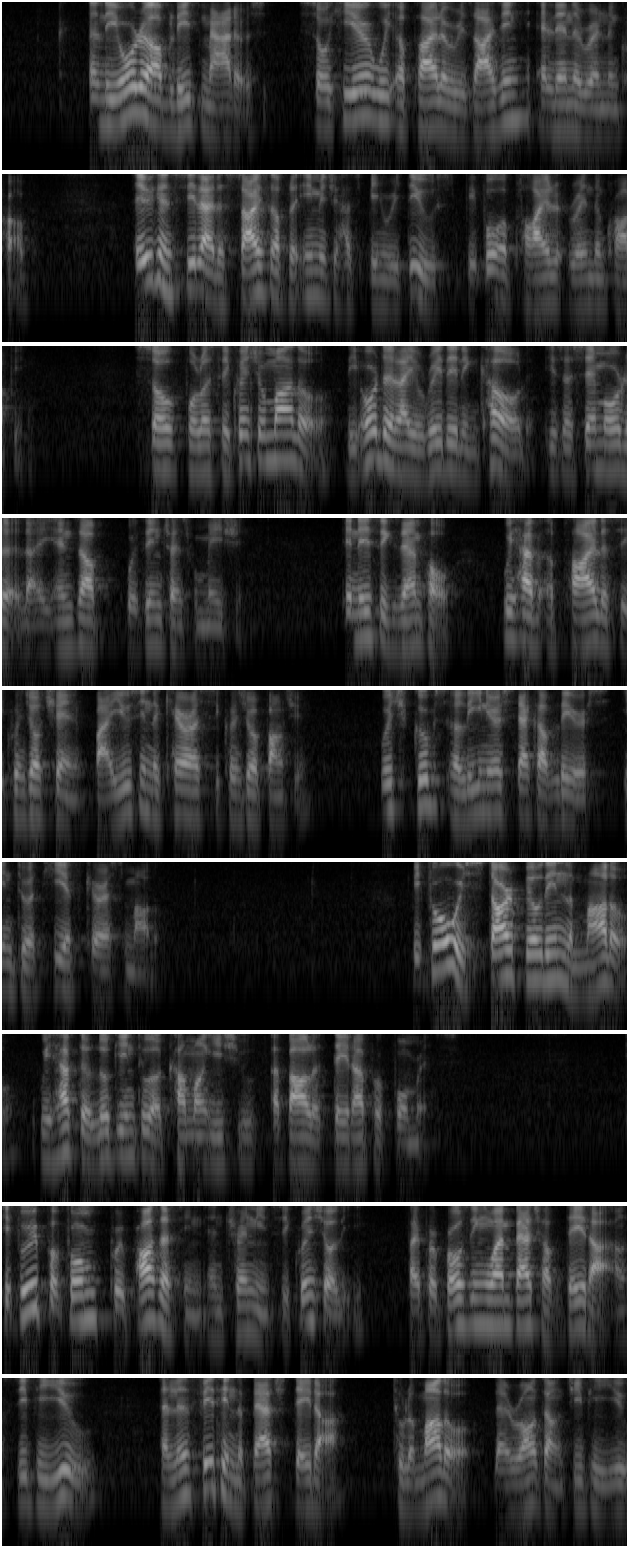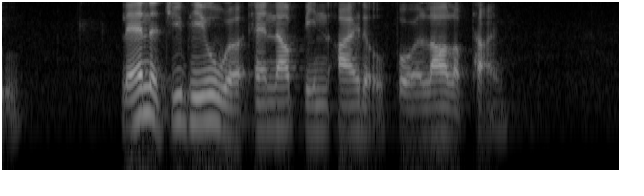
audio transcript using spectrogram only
And the order of these matters so here we apply the resizing and then the random crop. And you can see that the size of the image has been reduced before applying random cropping. So for the sequential model, the order that you read it in code is the same order that it ends up within transformation. In this example, we have applied the sequential chain by using the keras sequential function, which groups a linear stack of layers into a TF model. Before we start building the model, we have to look into a common issue about the data performance. If we perform preprocessing and training sequentially by proposing one batch of data on CPU and then fitting the batch data to the model that runs on GPU, then the GPU will end up being idle for a lot of time.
